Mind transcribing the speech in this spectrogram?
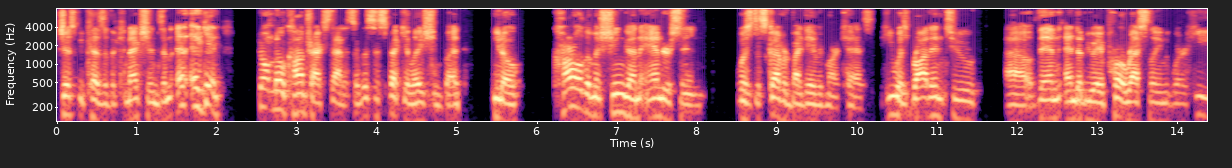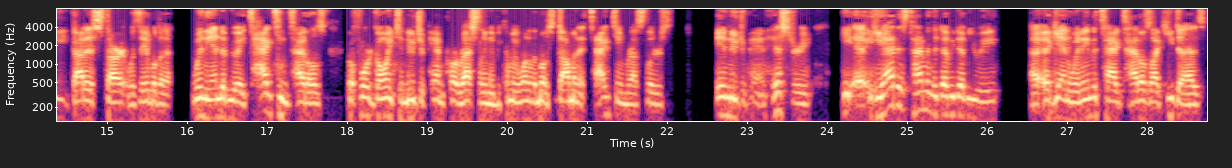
just because of the connections, and, and again, don't know contract status, so this is speculation, but you know, Karl the Machine Gun Anderson was discovered by David Marquez. He was brought into uh, then NWA Pro Wrestling, where he got his start, was able to win the NWA tag team titles before going to New Japan Pro Wrestling and becoming one of the most dominant tag team wrestlers in New Japan history. He uh, he had his time in the WWE, uh, again winning the tag titles like he does,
